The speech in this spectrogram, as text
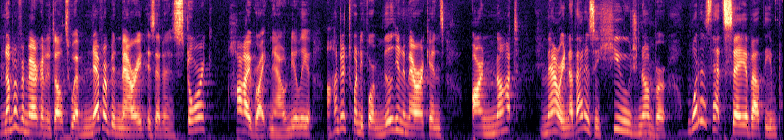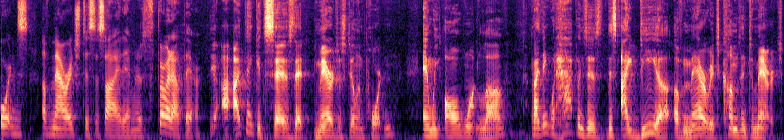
The number of American adults who have never been married is at a historic high right now. Nearly 124 million Americans are not married. Now, that is a huge number. What does that say about the importance of marriage to society? I'm going to throw it out there. Yeah, I think it says that marriage is still important and we all want love. But I think what happens is this idea of marriage comes into marriage.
